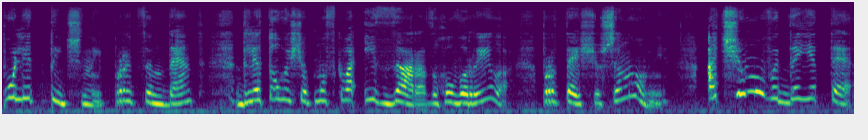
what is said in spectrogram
політичний прецедент для того, щоб Москва і зараз говорила про те, що шановні. А чому ви даєте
